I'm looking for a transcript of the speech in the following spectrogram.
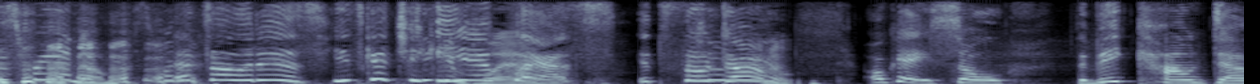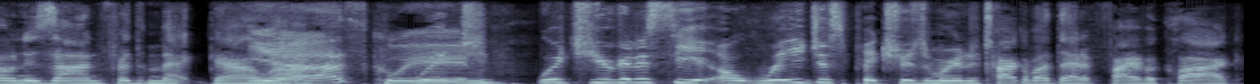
it's random. That's all it is. He's got cheeky implants. implants. It's so dumb. Okay, so the big countdown is on for the Met Gala. Yes, queen. Which, which you're going to see outrageous pictures, and we're going to talk about that at five o'clock.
